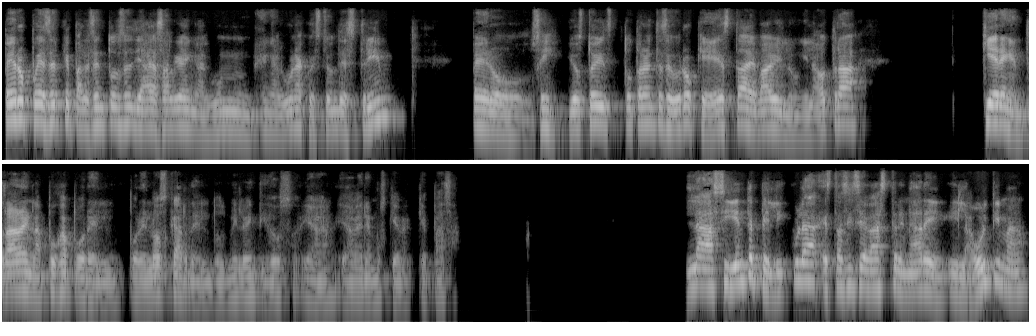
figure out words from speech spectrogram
pero puede ser que para ese entonces ya salga en, algún, en alguna cuestión de stream. Pero sí, yo estoy totalmente seguro que esta de Babylon y la otra quieren entrar en la puja por el, por el Oscar del 2022. Ya, ya veremos qué, qué pasa. La siguiente película, esta sí se va a estrenar en, y la última,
